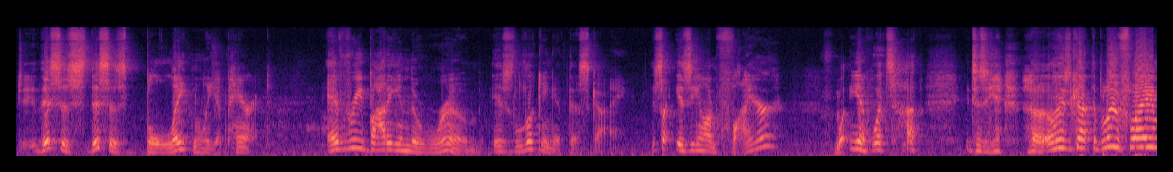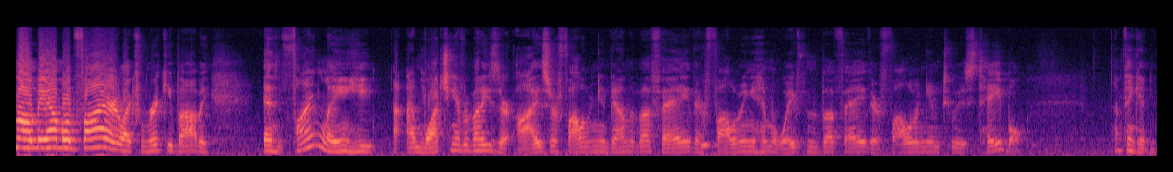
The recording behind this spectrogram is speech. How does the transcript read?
this is this is blatantly apparent. Everybody in the room is looking at this guy. It's like, is he on fire? what, you know, what's up? Just, yeah, oh, he's got the blue flame on me. I'm on fire, like from Ricky Bobby. And finally, he, I'm watching everybody's, their eyes are following him down the buffet. They're following him away from the buffet. They're following him to his table. I'm thinking,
